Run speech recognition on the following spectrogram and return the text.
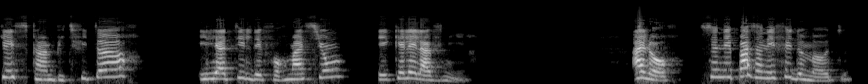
Qu'est-ce qu'un bit fitter? Y a-t-il des formations? Et quel est l'avenir? Alors, ce n'est pas un effet de mode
